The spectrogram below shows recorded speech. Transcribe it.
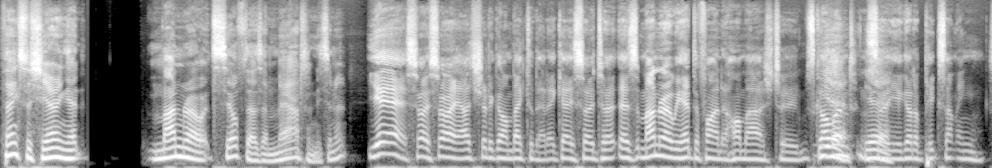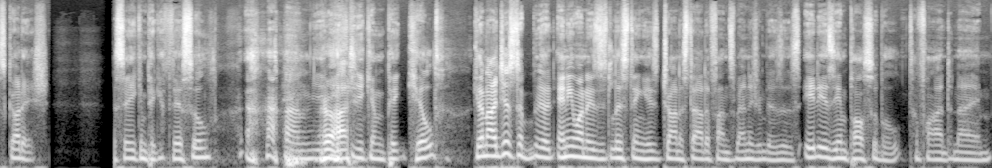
Thanks for sharing that. Munro itself, though, is a mountain, isn't it? Yeah, so sorry, I should have gone back to that. Okay, so to, as Munro, we had to find a homage to Scotland, Yeah, so yeah. you got to pick something Scottish. So you can pick a thistle, um, you, Right. You can pick kilt. Can I just uh, anyone who's listening who's trying to start a funds management business? It is impossible to find a name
